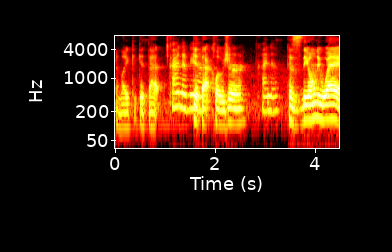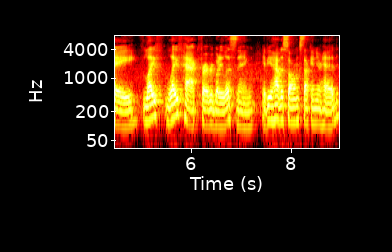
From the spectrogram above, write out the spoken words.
and like get that Kind of, yeah. get that closure Kind of. because the only way life life hack for everybody listening if you have a song stuck in your head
